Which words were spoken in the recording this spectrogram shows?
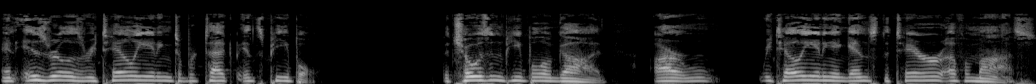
and Israel is retaliating to protect its people. The chosen people of God are retaliating against the terror of Hamas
